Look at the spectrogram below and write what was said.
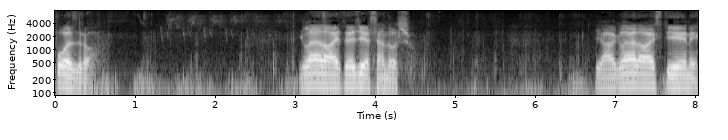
pozdrav. Gledajte gdje sam došao. Ja gledaj stijeni.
